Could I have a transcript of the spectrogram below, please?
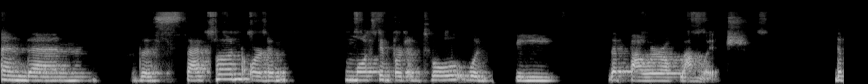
And then the second or the most important tool would be the power of language. The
